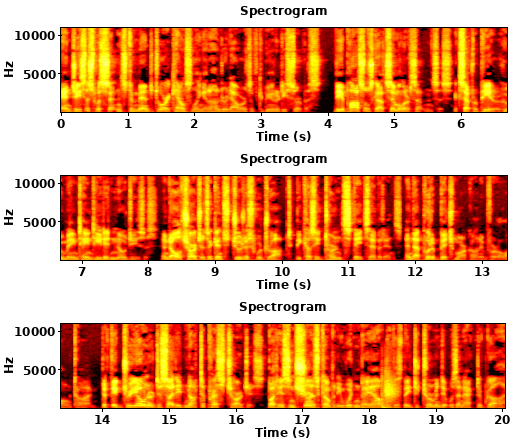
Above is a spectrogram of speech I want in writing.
and Jesus was sentenced to mandatory counseling and a 100 hours of community service. The apostles got similar sentences, except for Peter, who maintained he didn't know Jesus. And all charges against Judas were dropped because he'd turned state's evidence, and that put a bitch mark on him for a long time. The fig tree owner decided not to press charges, but his insurance company wouldn't pay out because they determined it was an act of God.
